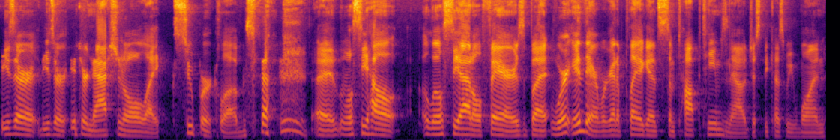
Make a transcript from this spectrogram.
these are these are international like super clubs. uh, we'll see how a little Seattle fares, but we're in there. We're gonna play against some top teams now, just because we won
